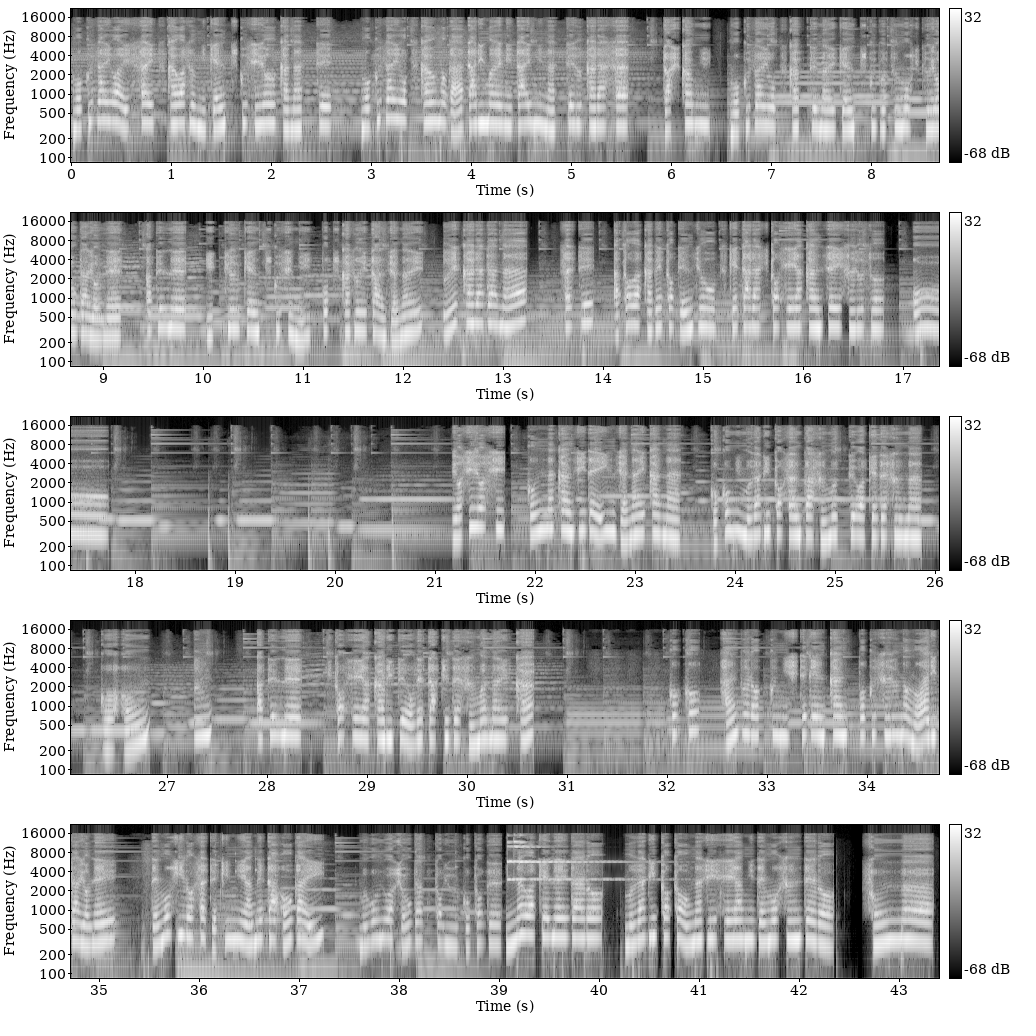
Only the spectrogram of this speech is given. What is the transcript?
木材は一切使わずに建築しようかなって、木材を使うのが当たり前みたいになってるからさ。確かに、木材を使ってない建築物も必要だよね。あてね、一級建築士に一歩近づいたんじゃない？上からだなさて、あとは壁と天井をつけたら一部屋完成するぞ。おー。よしよし、こんな感じでいいんじゃないかな。ここに村人さんが住むってわけですな。5本うん。あてね、一部屋借りて俺たちで住まないか？ここ、半ブロックにして玄関っぽくするのもありだよね。でも広さ的にやめた方がいい？無言は承諾ということで、んなわけねえだろ。村人と同じ部屋にでも住んでろ。そんな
